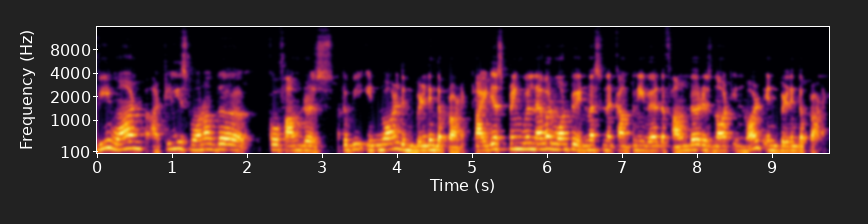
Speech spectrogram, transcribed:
we want at least one of the co-founders to be involved in building the product. Ideaspring will never want to invest in a company where the founder is not involved in building the product.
